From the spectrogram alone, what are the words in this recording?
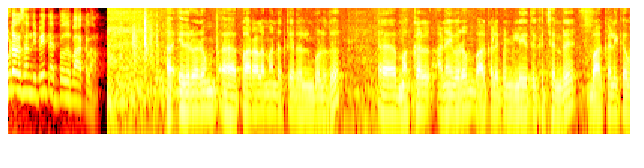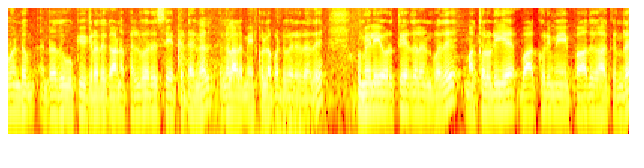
ஊடக சந்திப்பை தற்போது பார்க்கலாம். எதிர்வரும் பாராளுமன்ற தேர்தலின் பொழுது மக்கள் அனைவரும் வாக்களிப்பு நிலையத்துக்கு சென்று வாக்களிக்க வேண்டும் என்றது ஊக்குவிக்கிறதுக்கான பல்வேறு செயற்திட்டங்கள் எங்களால் மேற்கொள்ளப்பட்டு வருகிறது. உண்மையிலேயே ஒரு தேர்தல் என்பது மக்களுடைய வாக்குரிமையை பாதுகாக்கின்ற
